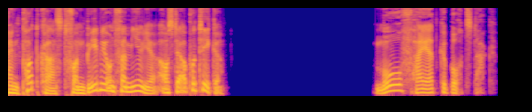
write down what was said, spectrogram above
Ein Podcast von Baby und Familie aus der Apotheke. Mo feiert Geburtstag.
